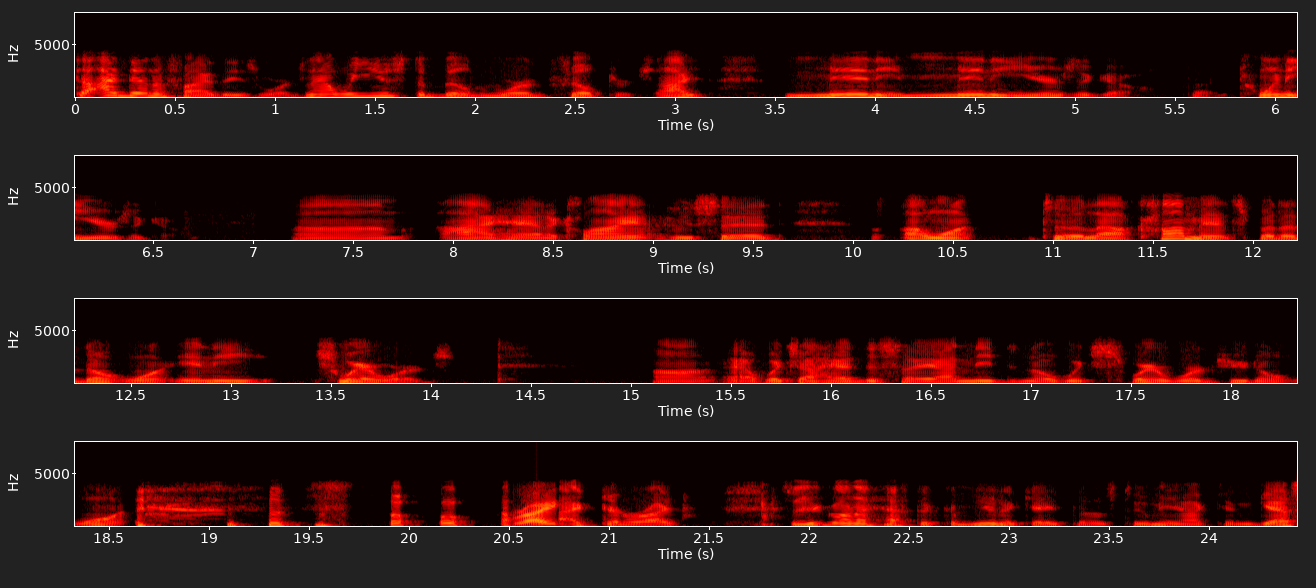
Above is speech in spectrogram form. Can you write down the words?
to identify these words. Now, we used to build word filters. I many, many years ago, 20 years ago, um, I had a client who said, I want to allow comments, but I don't want any swear words. Uh, at which I had to say, I need to know which swear words you don't want. so Right. I can write. So you're going to have to communicate those to me. I can guess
